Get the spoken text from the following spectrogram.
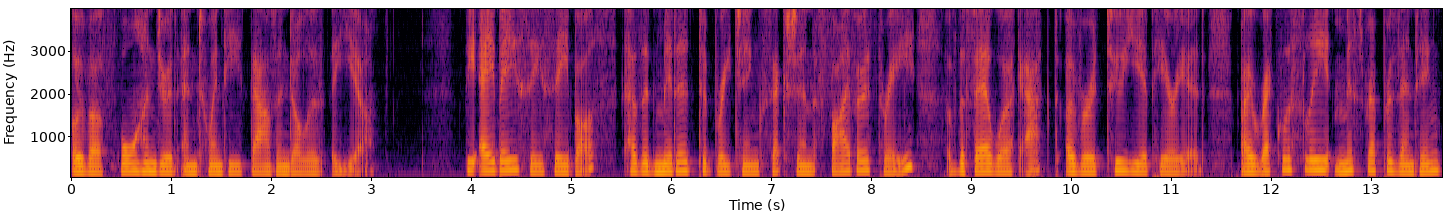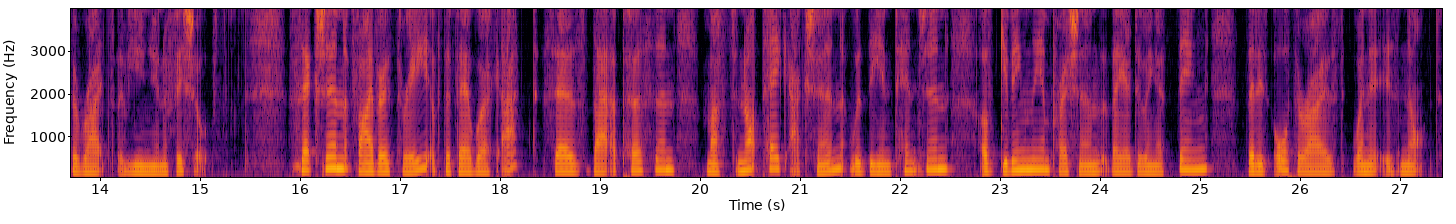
over $420,000 a year. The ABCC boss has admitted to breaching Section 503 of the Fair Work Act over a two year period by recklessly misrepresenting the rights of union officials. Section 503 of the Fair Work Act says that a person must not take action with the intention of giving the impression that they are doing a thing that is authorised when it is not.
